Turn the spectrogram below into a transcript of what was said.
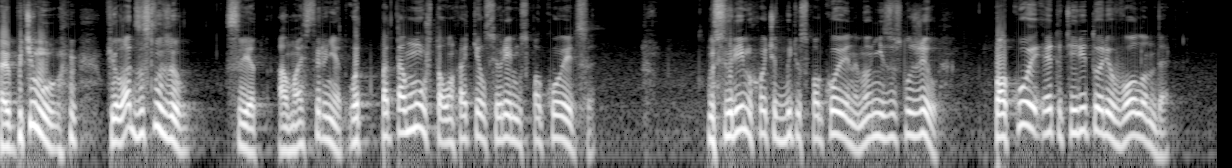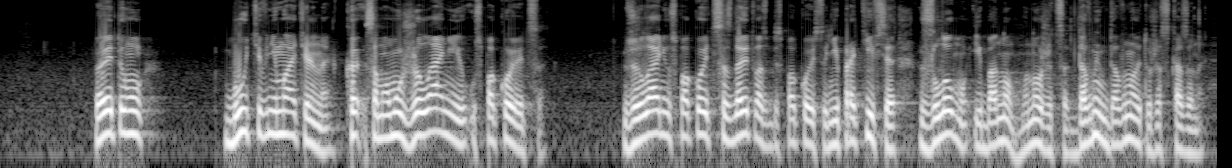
А почему? Филат заслужил свет, а мастер нет. Вот потому, что он хотел все время успокоиться. Он все время хочет быть успокоенным, и он не заслужил. Покой – это территория Воланда. Поэтому будьте внимательны к самому желанию успокоиться. Желание успокоиться создает вас беспокойство. Не протився злому, ибо оно множится. Давным-давно это уже сказано –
